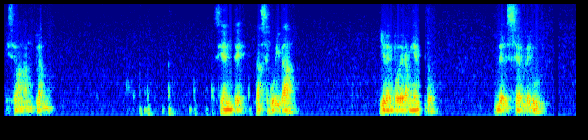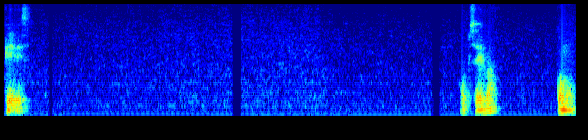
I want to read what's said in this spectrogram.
Y se van anclando. Siente la seguridad y el empoderamiento del ser de luz que eres. Observa cómo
